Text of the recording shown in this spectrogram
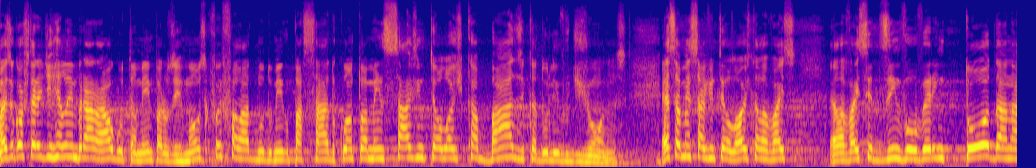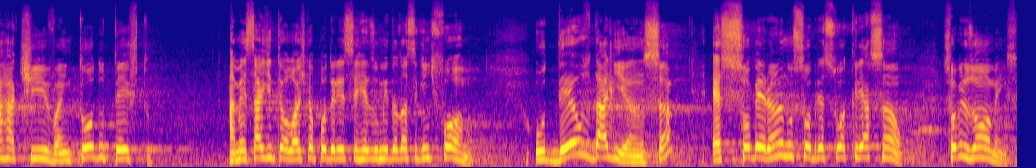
Mas eu gostaria de relembrar algo também para os irmãos que foi falado no domingo passado quanto à mensagem teológica básica do livro de Jonas. Essa mensagem teológica ela vai, ela vai se desenvolver em toda a narrativa, em todo o texto. A mensagem teológica poderia ser resumida da seguinte forma: O Deus da aliança é soberano sobre a sua criação, sobre os homens,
